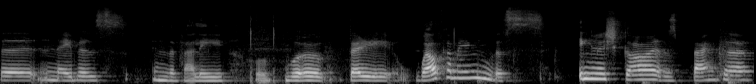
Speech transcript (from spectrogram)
the neighbors in the valley were, were very welcoming. This English guy, this banker,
